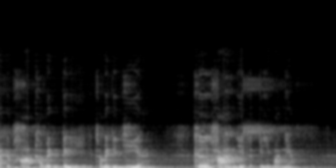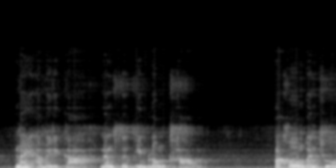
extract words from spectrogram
at the past twenty twenty year คือผ่านยี่สิบปีมาเนี่ย ในอเมริกา หนังสือพิมพ์ลงข่าว ประโคมกันชั่ว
